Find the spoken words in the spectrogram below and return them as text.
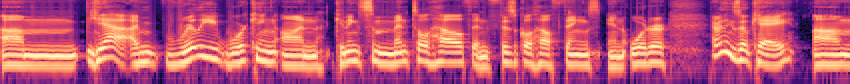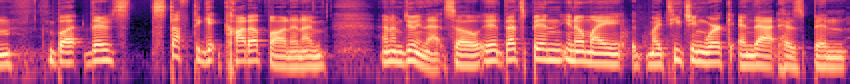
Um, yeah, I'm really working on getting some mental health and physical health things in order. Everything's okay, um, but there's stuff to get caught up on, and I'm and I'm doing that. So it, that's been, you know, my my teaching work, and that has been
